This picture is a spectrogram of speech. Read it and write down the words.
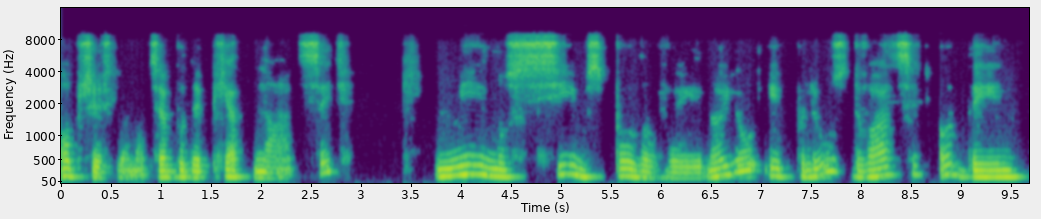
Обчислюємо, це буде 15 мінус сім з половиною і плюс 21.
